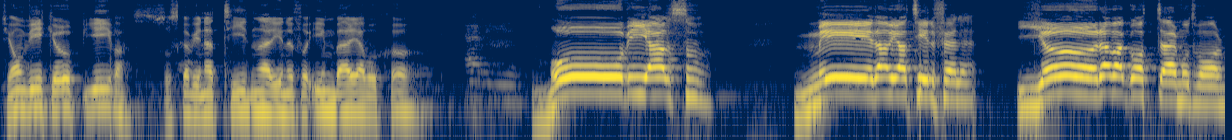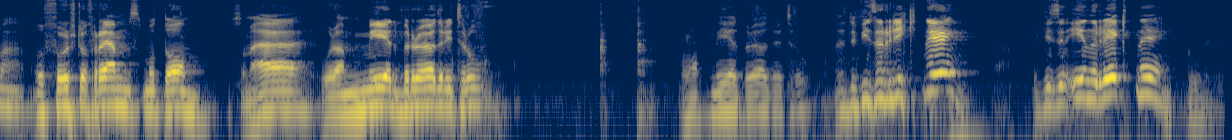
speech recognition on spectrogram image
Ty om vi icke uppgivas så ska vi när tiden är inne få inbärga vår skörd. Må vi alltså, medan vi har tillfälle, göra vad gott är mot var man och först och främst mot dem som är våra medbröder i tro. Våra medbröder i tro. Det finns en riktning. Det finns en inriktning. Gode Gud.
